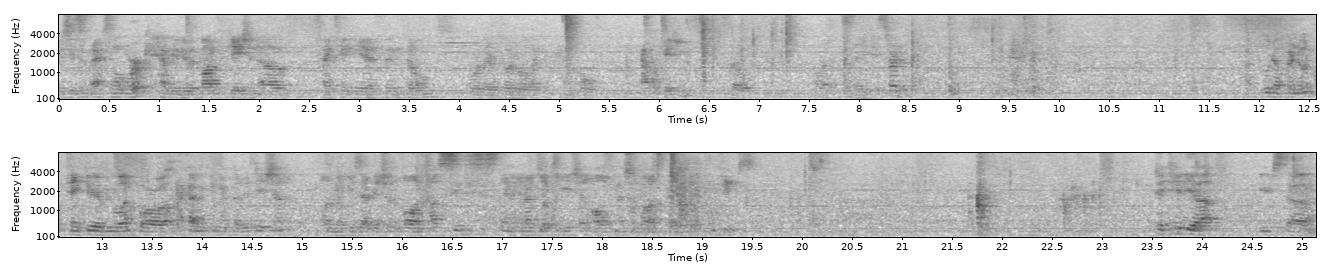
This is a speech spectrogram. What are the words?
we see some excellent work having to do with modification of titania thin films for their photoelectrochemical applications. So I'll let Syed get started. Good afternoon. Thank you everyone for coming to my presentation on my dissertation on a synthesis and energy application of mesoporous titanium films. Titania is uh,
